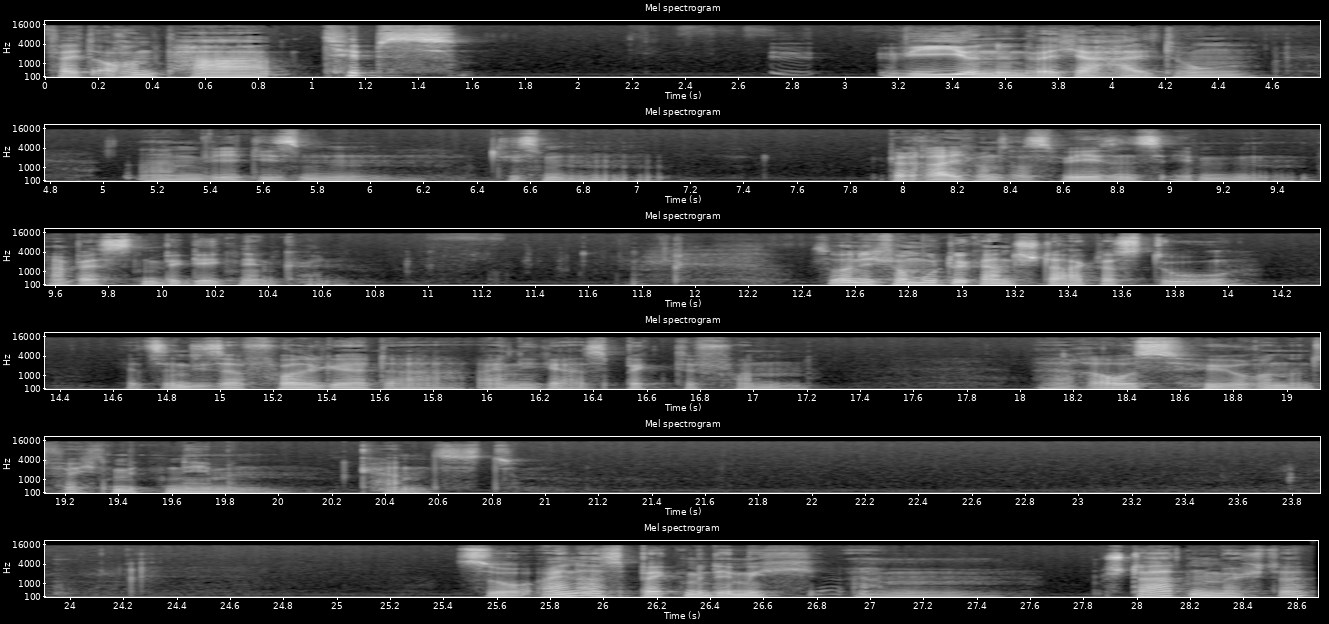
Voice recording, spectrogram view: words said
vielleicht auch ein paar Tipps, wie und in welcher Haltung ähm, wir diesem, diesem Bereich unseres Wesens eben am besten begegnen können. So, und ich vermute ganz stark, dass du jetzt in dieser Folge da einige Aspekte von raushören und vielleicht mitnehmen kannst. So, ein Aspekt, mit dem ich ähm, starten möchte,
